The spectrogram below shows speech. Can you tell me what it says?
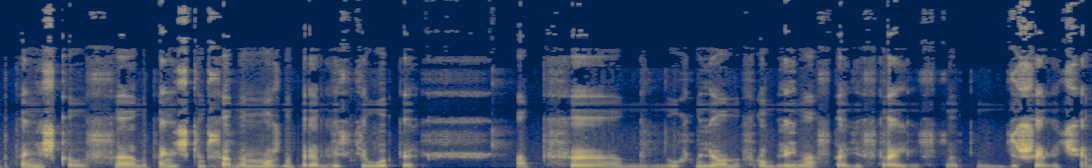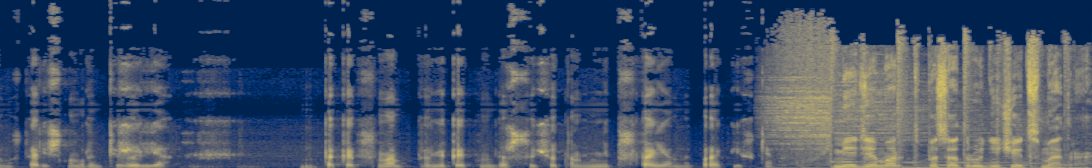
ботанического, с э, ботаническим садом можно приобрести лоты от 2 э, миллионов рублей на стадии строительства. Это дешевле, чем на вторичном рынке жилья. Такая цена привлекательна даже с учетом непостоянной прописки. Медиамаркт посотрудничает с Метро.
